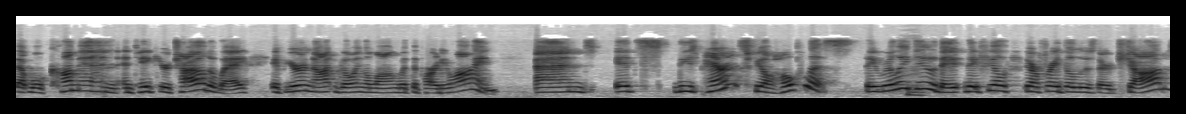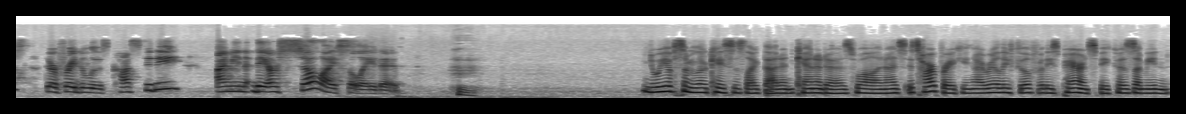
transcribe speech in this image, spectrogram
that will come in and take your child away if you're not going along with the party line. And it's these parents feel hopeless. They really hmm. do. They they feel they're afraid to lose their jobs. They're afraid to lose custody. I mean, they are so isolated. Hmm. We have similar cases like that in Canada as well, and it's, it's heartbreaking. I really feel for these parents because, I mean,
